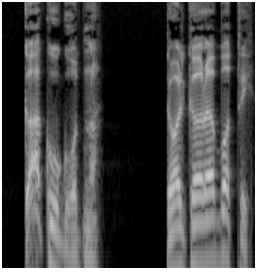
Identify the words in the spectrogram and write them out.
— Как угодно. Только работай.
